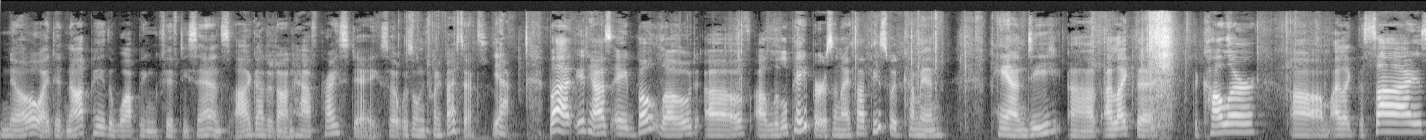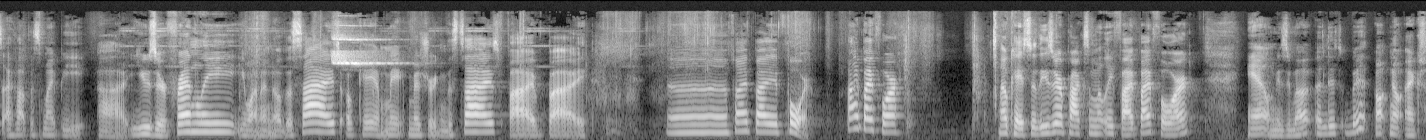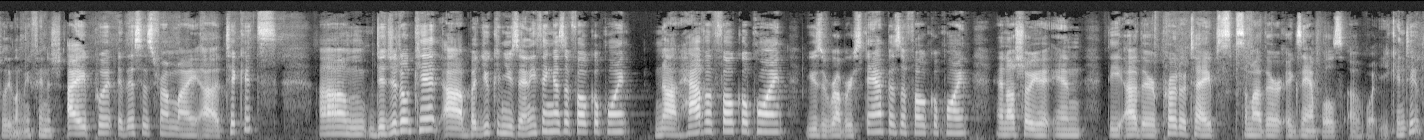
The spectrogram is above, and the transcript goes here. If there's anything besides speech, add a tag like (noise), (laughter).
no, I did not pay the whopping 50 cents. I got it on half price day, so it was only 25 cents. Yeah. But it has a boatload of uh, little papers, and I thought these would come in handy. Uh, I like the, the color. Um, I like the size. I thought this might be uh, user friendly. You want to know the size? Okay, I'm ma- measuring the size. Five by uh, five by four. Five by four. Okay, so these are approximately five by four. And let me zoom out a little bit. Oh, no, actually, let me finish. I put, this is from my uh, tickets um, digital kit, uh, but you can use anything as a focal point, not have a focal point, use a rubber stamp as a focal point, and I'll show you in the other prototypes some other examples of what you can do.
